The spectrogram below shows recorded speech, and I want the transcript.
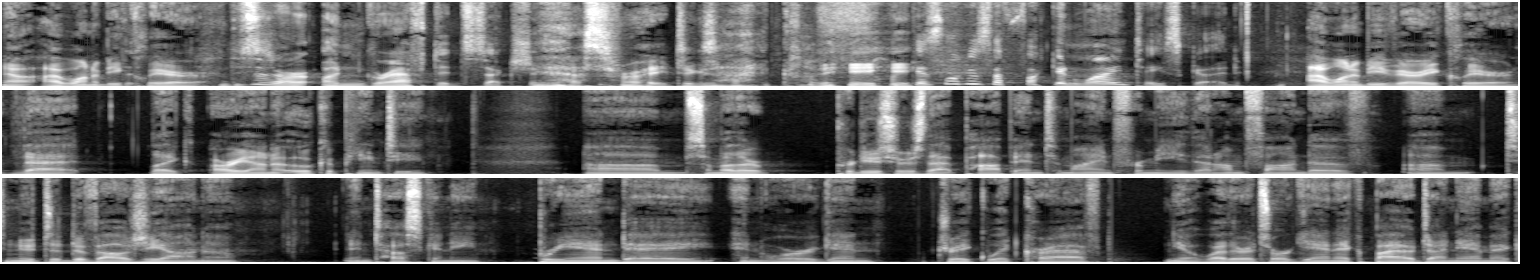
now i want to be clear this is our ungrafted section. yes right exactly As long as the fucking wine tastes good. I want to be very clear that like Arianna Occhipinti, um, some other producers that pop into mind for me that I'm fond of, um, Tenuta di Valgiano in Tuscany, Brianne Day in Oregon, Drake Whitcraft, you know, whether it's organic, biodynamic,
